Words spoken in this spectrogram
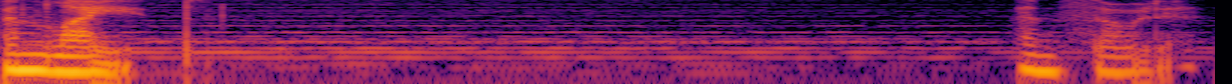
and light. And so it is.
